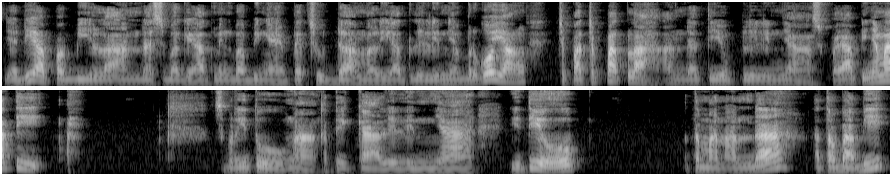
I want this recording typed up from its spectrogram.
Jadi apabila Anda sebagai admin babi ngepet sudah melihat lilinnya bergoyang, cepat-cepatlah Anda tiup lilinnya supaya apinya mati. Seperti itu. Nah, ketika lilinnya ditiup, teman Anda atau babi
